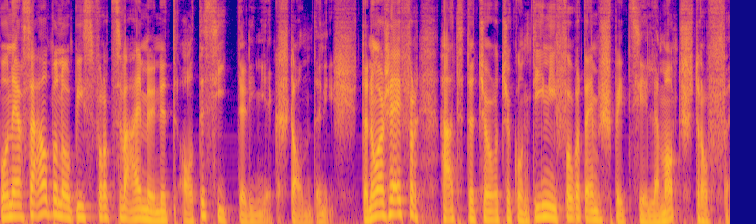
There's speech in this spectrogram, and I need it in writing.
wo er selber noch bis vor zwei Monaten an der Seitenlinie gestanden ist. Der Noah Schäfer hat den Giorgio Contini vor dem speziellen Match getroffen.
